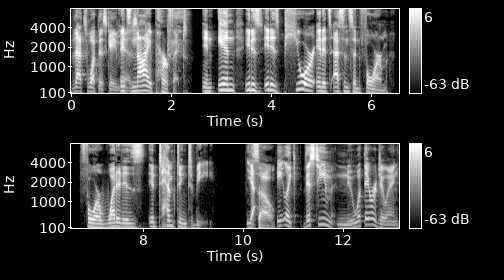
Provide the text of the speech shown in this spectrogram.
that's what this game it's is. It's nigh perfect. In in it is it is pure in its essence and form for what it is attempting to be. Yeah. So It- like this team knew what they were doing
